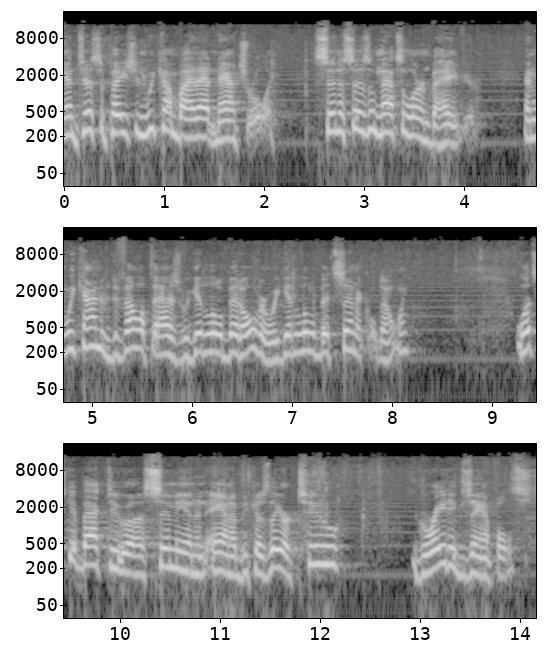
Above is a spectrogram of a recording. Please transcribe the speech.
Anticipation, we come by that naturally. Cynicism, that's a learned behavior. And we kind of develop that as we get a little bit older. We get a little bit cynical, don't we? Let's get back to uh, Simeon and Anna because they are two great examples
